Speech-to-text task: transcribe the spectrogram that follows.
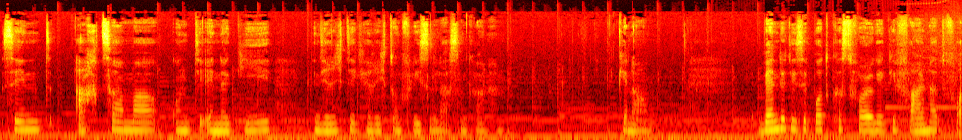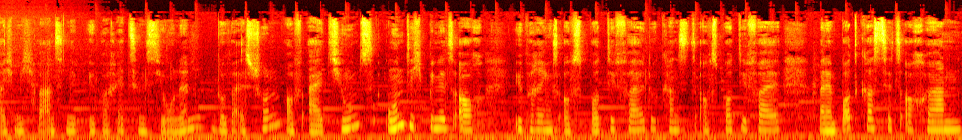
sind, achtsamer und die Energie in die richtige Richtung fließen lassen können. Genau. Wenn dir diese Podcast-Folge gefallen hat, freue ich mich wahnsinnig über Rezensionen. Du weißt schon, auf iTunes. Und ich bin jetzt auch übrigens auf Spotify. Du kannst auf Spotify meinen Podcast jetzt auch hören.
